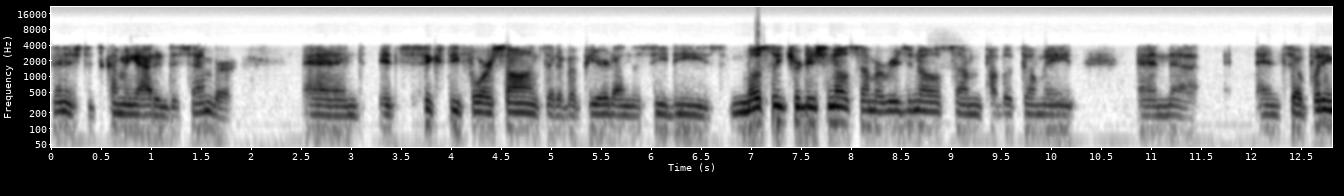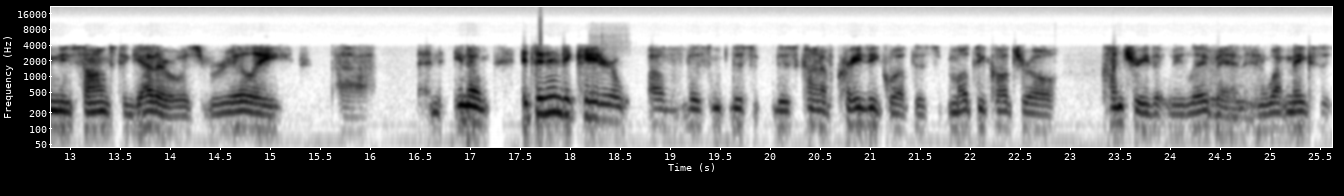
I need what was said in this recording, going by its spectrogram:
finished. It's coming out in December. And it's 64 songs that have appeared on the CDs, mostly traditional, some original, some public domain. And uh, and so putting these songs together was really uh and you know it's an indicator of this this this kind of crazy quilt this multicultural country that we live in and what makes it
